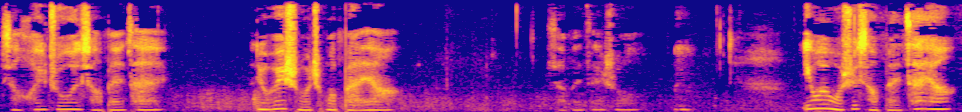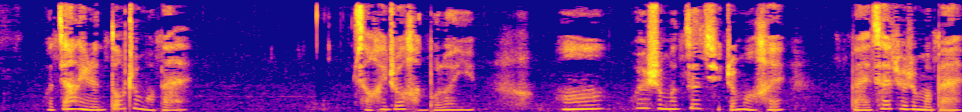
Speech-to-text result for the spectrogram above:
小黑猪问小白菜：“你为什么这么白呀？”小白菜说：“因为我是小白菜呀，我家里人都这么白。”小黑猪很不乐意：“嗯，为什么自己这么黑，白菜却这么白？”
